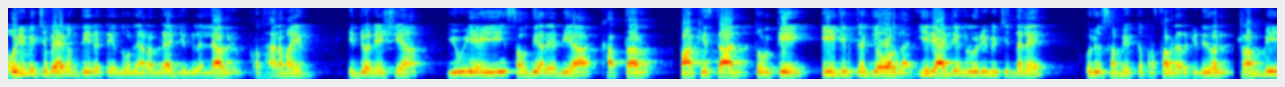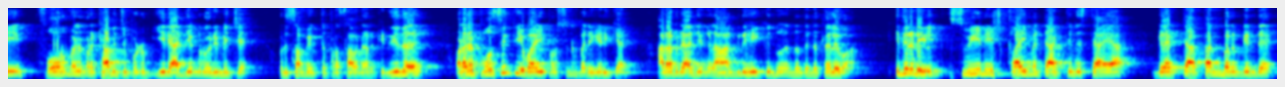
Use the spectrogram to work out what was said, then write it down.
ഒരുമിച്ച് വേഗം തീരട്ടെ എന്ന് പറഞ്ഞ അറബ് രാജ്യങ്ങൾ എല്ലാവരും പ്രധാനമായും Indonesia U A E Saudi Arabia Qatar Pakistan Turkey Egypt Jordan ഈ രാജ്യങ്ങൾ ഒരുമിച്ച് ഇന്നലെ ഒരു സംയുക്ത പ്രസ്താവന ഇറക്കി ഇവർ ട്രംപ് ഈ ഫോർമൽ പ്രഖ്യാപിച്ചപ്പോഴും ഈ രാജ്യങ്ങൾ ഒരുമിച്ച് ഒരു സംയുക്ത പ്രസ്താവന ഇറക്കി ഇത് വളരെ പോസിറ്റീവായി പ്രശ്നം പരിഹരിക്കാൻ അറബ് രാജ്യങ്ങൾ ആഗ്രഹിക്കുന്നു എന്നതിന്റെ തെളിവാണ്. ഇതിനിടയിൽ സ്വീഡിഷ് ക്ലൈമറ്റ് ആയ ഗ്രറ്റ തൻബർഗിന്റെ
